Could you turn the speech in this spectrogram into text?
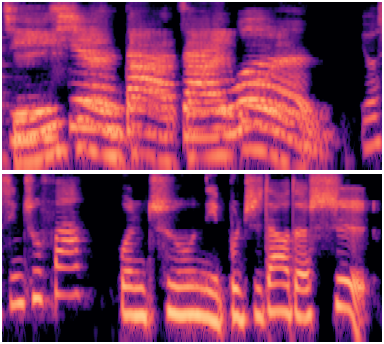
极限大哉问，由心出发，问出你不知道的事。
